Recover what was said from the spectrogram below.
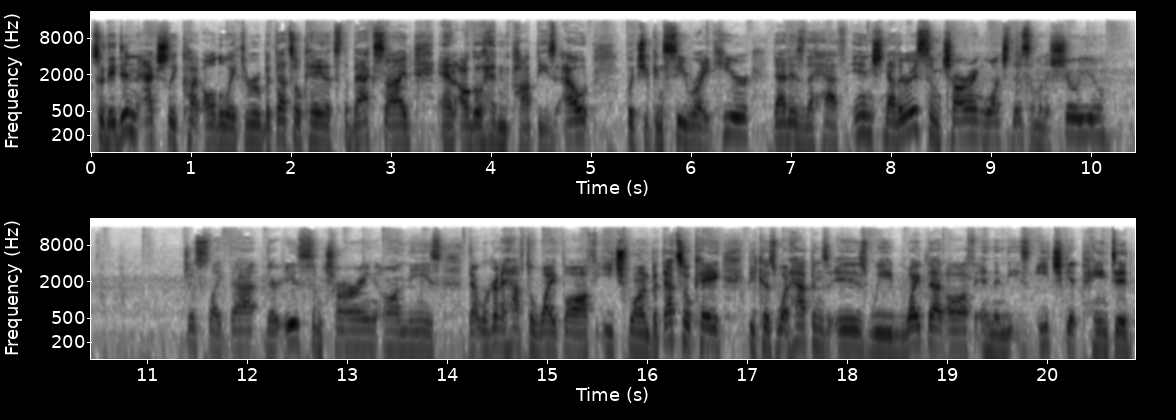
so they didn't actually cut all the way through, but that's okay. That's the back side, and I'll go ahead and pop these out. But you can see right here, that is the half inch. Now there is some charring. Watch this. I'm going to show you just like that. There is some charring on these that we're going to have to wipe off each one, but that's okay because what happens is we wipe that off and then these each get painted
